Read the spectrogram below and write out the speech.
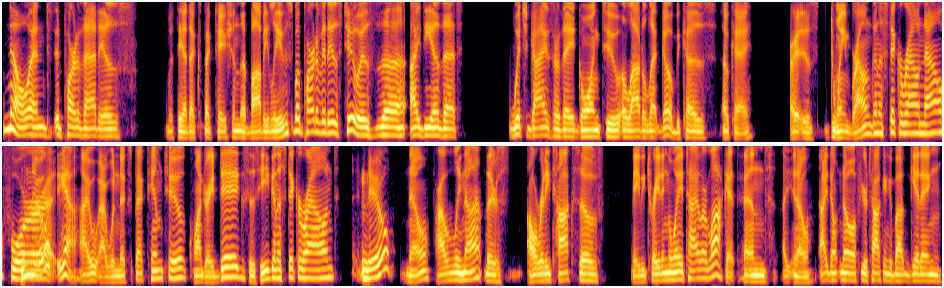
No, and part of that is with the expectation that Bobby leaves, but part of it is too is the idea that which guys are they going to allow to let go? Because okay, is Duane Brown going to stick around now for? No. Uh, yeah, I I wouldn't expect him to. Quandre Diggs is he going to stick around? Nope. No, probably not. There's already talks of maybe trading away Tyler Lockett, and uh, you know I don't know if you're talking about getting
